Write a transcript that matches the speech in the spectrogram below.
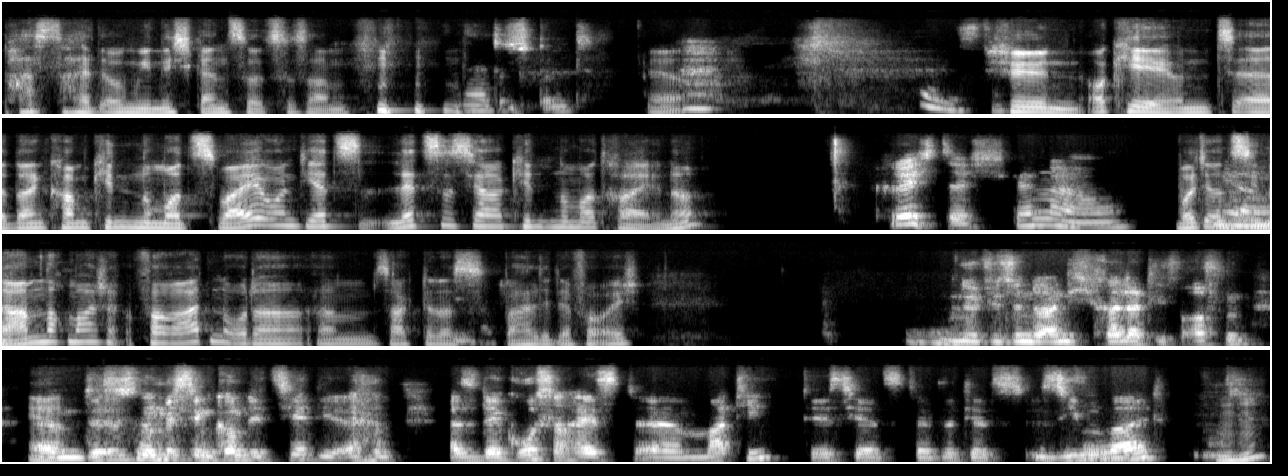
passt halt irgendwie nicht ganz so zusammen. Ja, das stimmt. ja. Schön, okay. Und äh, dann kam Kind Nummer zwei und jetzt letztes Jahr Kind Nummer drei, ne? Richtig, genau. Wollt ihr uns Ja. die Namen nochmal verraten oder ähm, sagt ihr das, behaltet ihr für euch? Nö, wir sind da eigentlich relativ offen. Ja. Ähm, das ist nur ein bisschen kompliziert. Die, also der Große heißt äh, Matti, der ist jetzt, der wird jetzt sieben Sieben. bald. Mhm.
